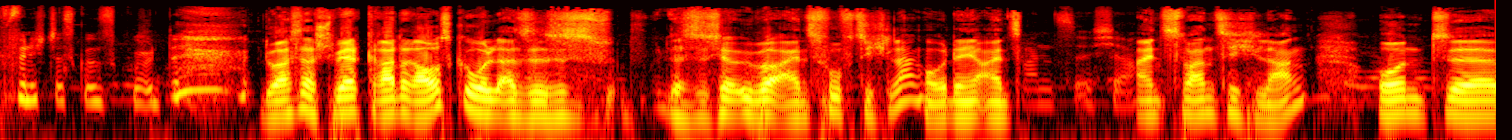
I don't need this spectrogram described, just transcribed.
finde ich das ganz gut. Du hast das Schwert gerade rausgeholt, also das ist, das ist ja über 1,50 lang, oder? 1,20 ja. 1,20 lang und äh,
